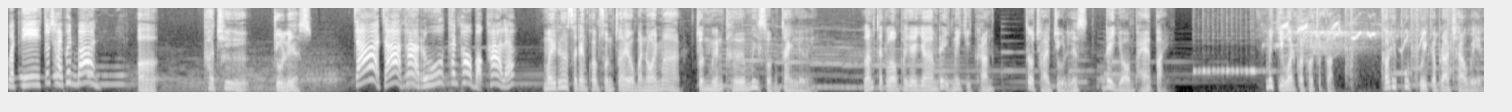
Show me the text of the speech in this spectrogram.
หวัดดีเจ้าชายเพื่อนบ้าน เออข้าชื่อจูเลียส จ้าจ้าข้ารู้ท่านพ่อบอกข้าแล้ว ไมราแสดงความสนใจออกมาน้อยมาก จนเหมือนเธอไม่สนใจเลย หลังจากลองพยายามได้อีกไม่กี่ครั้ง เจ้าชายจูเลียสได้ยอมแพ้ไป ไม่กี่วันก่อนเขาจะกลับ เขาได้พูดคุยกับราชาเวน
